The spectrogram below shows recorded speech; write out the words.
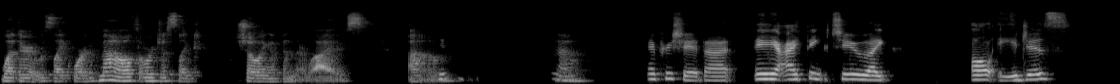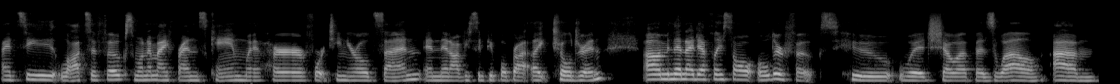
whether it was like word of mouth or just like showing up in their lives. Um, yeah. I appreciate that. Yeah, I think too, like all ages, I'd see lots of folks. One of my friends came with her 14 year old son, and then obviously people brought like children. Um, and then I definitely saw older folks who would show up as well. Um,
